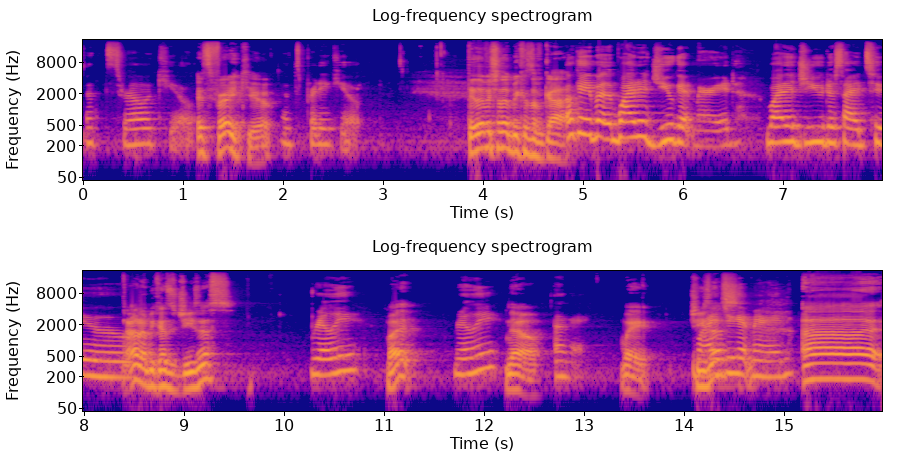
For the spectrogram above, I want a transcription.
that's real cute It's very cute. it's pretty cute They love each other because of God. okay but why did you get married why did you decide to. I don't know because Jesus. really What? really No. okay Wait. Jesus. why did you get married Uh,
